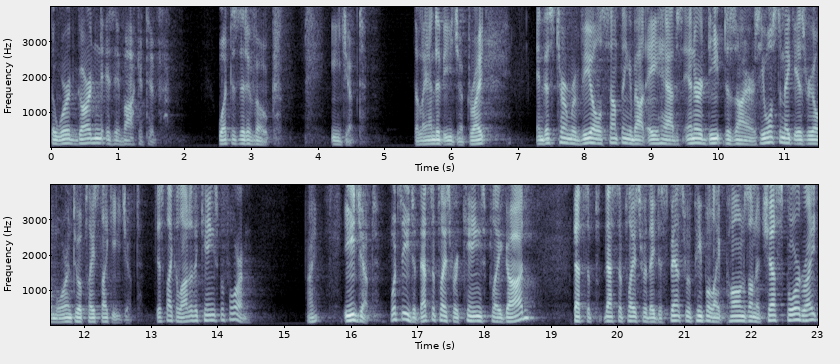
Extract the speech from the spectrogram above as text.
the word garden is evocative. What does it evoke? Egypt, the land of Egypt, right? And this term reveals something about Ahab's inner deep desires. He wants to make Israel more into a place like Egypt, just like a lot of the kings before him, right? Egypt, What's Egypt? That's the place where kings play God. That's the, that's the place where they dispense with people like pawns on a chessboard, right?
